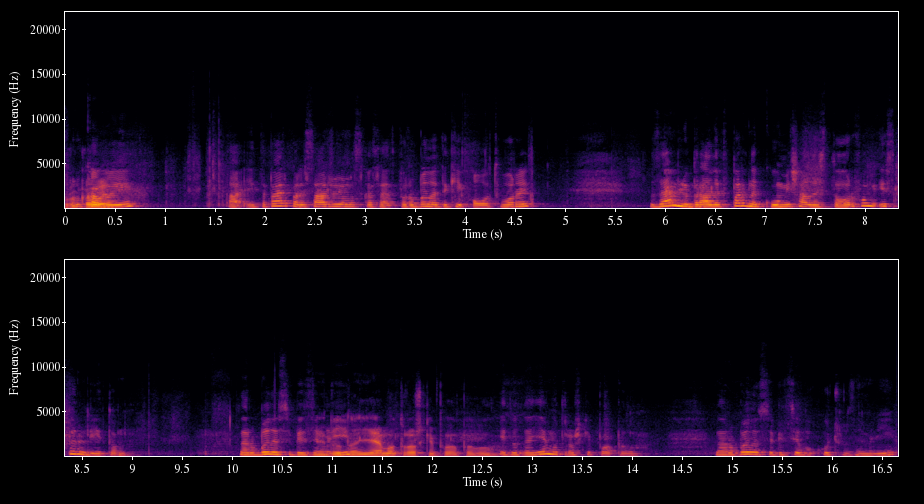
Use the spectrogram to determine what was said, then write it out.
рукави. Так, і тепер пересаджуємо з касет. Поробили такі отвори. Землю брали в парнику, мішали з торфом і з перлітом. Наробили собі І додаємо трошки попелу. І додаємо трошки попелу. Наробили собі цілу кучу землі.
